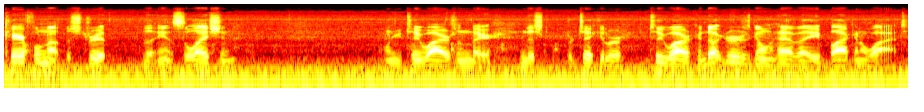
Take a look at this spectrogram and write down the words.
Careful not to strip the insulation on your two wires in there. And this particular two wire conductor is going to have a black and a white.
